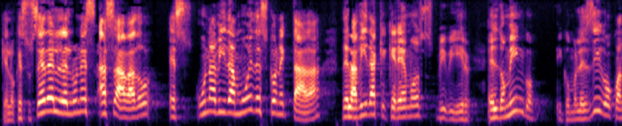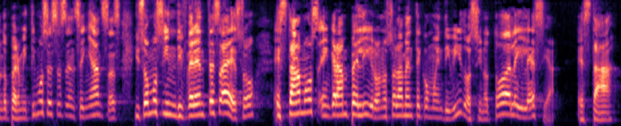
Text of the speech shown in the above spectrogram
Que lo que sucede de lunes a sábado es una vida muy desconectada de la vida que queremos vivir el domingo. Y como les digo, cuando permitimos esas enseñanzas y somos indiferentes a eso, estamos en gran peligro, no solamente como individuos, sino toda la iglesia está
